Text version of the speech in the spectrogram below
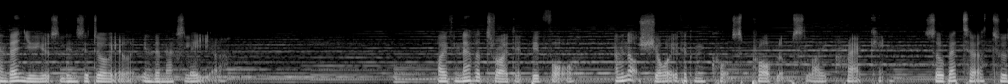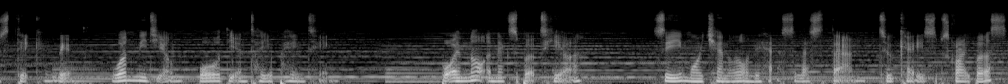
and then you use linseed oil in the next layer I've never tried it before. I'm not sure if it can cause problems like cracking, so better to stick with one medium for the entire painting. But I'm not an expert here. See, my channel only has less than 2k subscribers.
